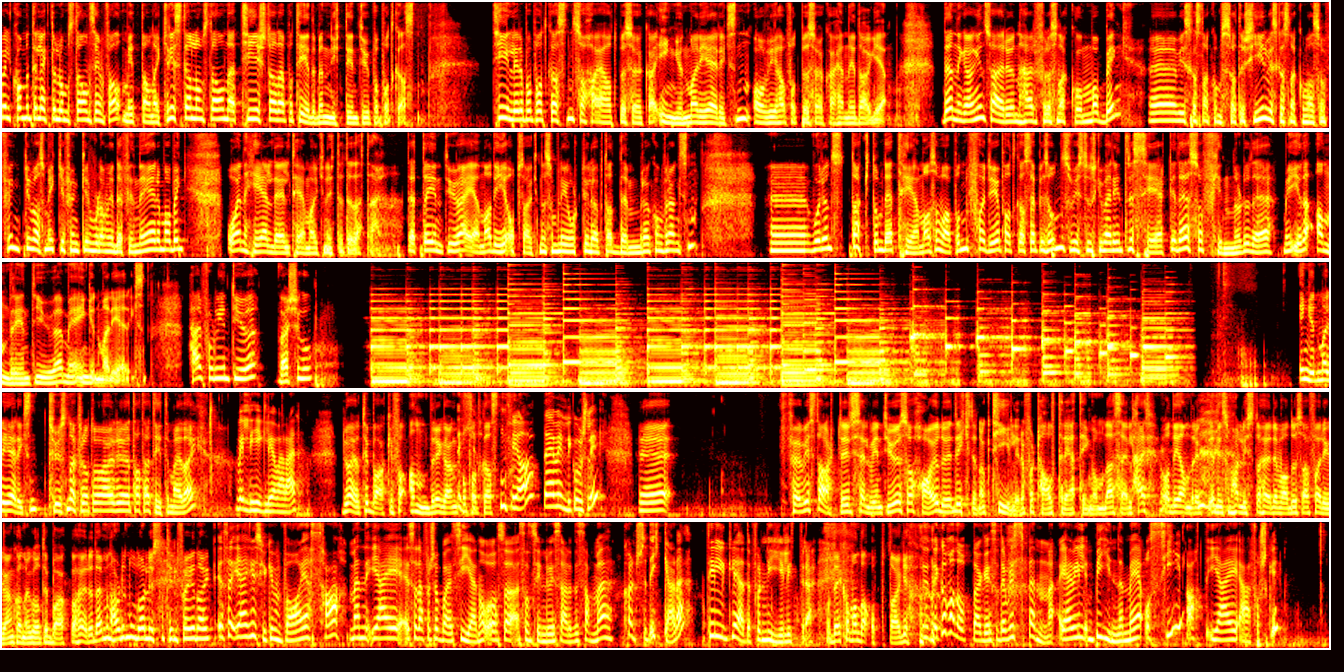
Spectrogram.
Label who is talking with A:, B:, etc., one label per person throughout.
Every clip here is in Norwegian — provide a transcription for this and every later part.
A: velkommen til Lektor Lomsdalens innfall. Mitt navn er Kristian Lomsdalen. Det er tirsdag, det er på tide med nytt intervju på podkasten. Tidligere på podkasten har jeg hatt besøk av Ingunn Marie Eriksen, og vi har fått besøk av henne i dag igjen. Denne gangen så er hun her for å snakke om mobbing. Eh, vi skal snakke om strategier, vi skal snakke om hva som funker, hva som ikke funker, hvordan vi definerer mobbing, og en hel del temaer knyttet til dette. Dette intervjuet er en av de oppsakene som ble gjort i løpet av Dembra-konferansen. Uh, hvor hun snakket om det temaet som var på den forrige podkastepisoden. Så hvis du skulle være interessert i det, så finner du det i det andre intervjuet med Ingunn Marie Eriksen. Her får du intervjuet, vær så god. Ingunn Marie Eriksen, tusen takk for at du har tatt deg tid til meg i dag.
B: Veldig hyggelig å være her.
A: Du er jo tilbake for andre gang på podkasten.
B: Ja, det er veldig koselig.
A: Eh, før vi starter selve intervjuet, så har jo du riktignok tidligere fortalt tre ting om deg selv her. Og de, andre, de som har lyst til å høre hva du sa forrige gang, kan jo gå tilbake og høre det. Men har du noe du har lyst til å tilføye i dag?
B: Altså, jeg husker ikke hva jeg sa, men jeg, så derfor så bare sier jeg noe, og så sannsynligvis er det det samme. Kanskje det ikke er det? Til glede for nye lyttere.
A: Og det kan man da oppdage.
B: Det kan man oppdage, så det blir spennende. Jeg vil begynne med å si at jeg er forsker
